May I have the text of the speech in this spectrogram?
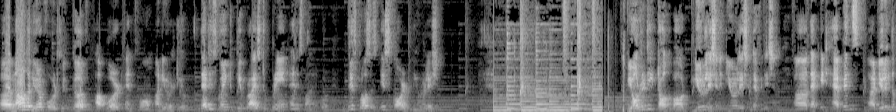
uh, now the neural folds will curve upward and form a neural tube that is going to give rise to brain and spinal cord. This process is called neurulation. We already talked about neurulation in neurulation definition uh, that it happens uh, during the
